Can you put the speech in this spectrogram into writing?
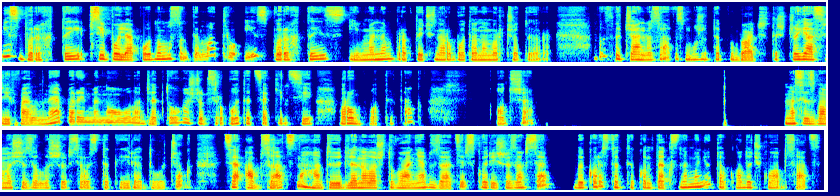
і зберегти всі поля по одному сантиметру і зберегти з іменем практична робота номер 4. Ви, звичайно, зараз можете побачити, що я свій файл не перейменовувала для того, щоб зробити це в кінці роботи. Так? Отже, у нас із вами ще залишився ось такий рядочок. Це абзац. Нагадую, для налаштування абзаців, скоріше за все, використати контекстне меню та вкладочку абзац.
